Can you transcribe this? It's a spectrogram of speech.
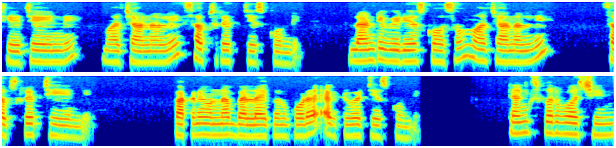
షేర్ చేయండి. మా ఛానల్ని సబ్స్క్రైబ్ చేసుకోండి. ఇలాంటి వీడియోస్ కోసం మా ఛానల్ని సబ్స్క్రైబ్ చేయండి. పక్కనే ఉన్న బెల్ ఐకాన్ కూడా యాక్టివేట్ చేసుకోండి. Thanks for watching.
